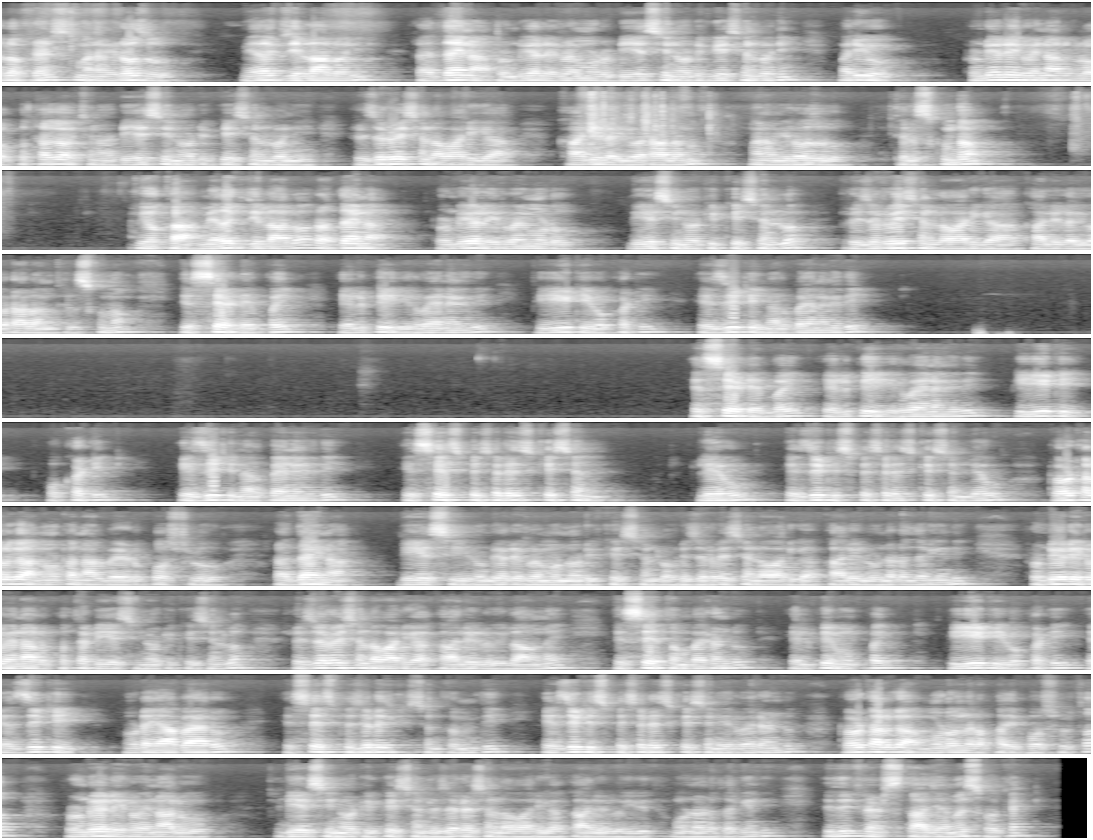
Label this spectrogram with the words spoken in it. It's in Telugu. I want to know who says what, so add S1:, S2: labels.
S1: హలో ఫ్రెండ్స్ మనం ఈరోజు మెదక్ జిల్లాలోని రద్దయిన రెండు వేల ఇరవై మూడు డిఎస్సి నోటిఫికేషన్లోని మరియు రెండు వేల ఇరవై నాలుగులో కొత్తగా వచ్చిన డిఎస్సి నోటిఫికేషన్లోని రిజర్వేషన్ల వారీగా ఖాళీల వివరాలను మనం ఈరోజు తెలుసుకుందాం. ఈ యొక్క మెదక్ జిల్లాలో రద్దయిన రెండు వేల ఇరవై మూడు డిఎస్సి నోటిఫికేషన్లో రిజర్వేషన్ల వారీగా ఖాళీల వివరాలను తెలుసుకుందాం. ఎస్ఏ డెబ్బై ఎల్పి ఇరవై ఎనిమిది పిఈటి ఒకటి ఎస్జిటి నలభై ఎనిమిది ఎస్ఏ డెబ్బై ఎల్పి ఇరవై ఎనిమిది పీఈటీ ఒకటి ఎస్జిటి నలభై ఎనిమిది ఎస్ఏ స్పెషల్ ఎడ్యుకేషన్ లేవు S G T special education లేవు. టోటల్గా నూట నలభై ఏడు పోస్టులు రద్దయిన డిఎస్సి రెండు వేల ఇరవై మూడు నోటిఫికేషన్లో రిజర్వేషన్ల వారిగా ఖాళీలు ఉండడం జరిగింది. రెండు వేల ఇరవై నాలుగు కొత్త డిఎస్సి నోటిఫికేషన్లో రిజర్వేషన్ల వారిగా ఖాళీలు ఇలా ఉన్నాయి. ఎస్ఏ తొంభై రెండు ఎల్పి ముప్పై పీఈటీ ఒకటి ఎస్జిటి నూట యాభై ఆరు ఎస్ఏ స్పెషల్ ఎడ్యుకేషన్ తొమ్మిది S G T special education ఇరవై రెండు టోటల్గా మూడు వందల పది పోస్టులతో రెండు వేల ఇరవై నాలుగు డిఎస్సి నోటిఫికేషన్ రిజర్వేషన్ల వారీగా ఖాళీలు ఈ విధంగా ఉండడం జరిగింది. ఇది ఫ్రెండ్స్ తాజా న్యూస్. ఓకే.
